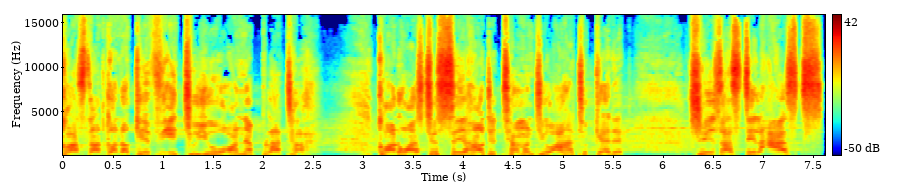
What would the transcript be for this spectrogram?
God's not going to give it to you on a platter. God wants to see how determined you are to get it. Jesus still asks,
